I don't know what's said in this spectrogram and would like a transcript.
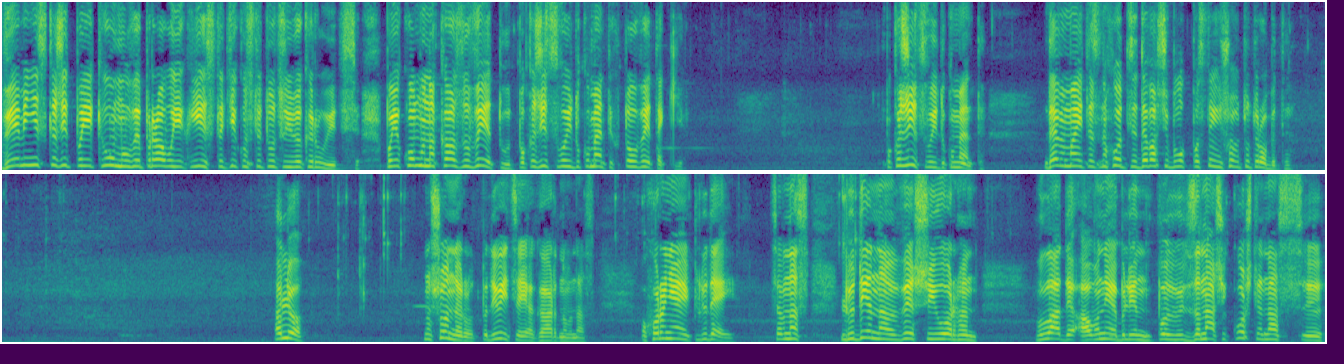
Ви мені скажіть, по якому ви праву, якій статті Конституції ви керуєтеся? По якому наказу ви тут? Покажіть свої документи, хто ви такі. Покажіть свої документи. Де ви маєте знаходитися, де ваші блокпости і що ви тут робите? Алло. Ну що, народ, подивіться, як гарно в нас. Охороняють людей. Це в нас людина, вищий орган влади, а вони, блін, за наші кошти нас е,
